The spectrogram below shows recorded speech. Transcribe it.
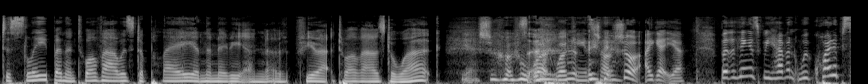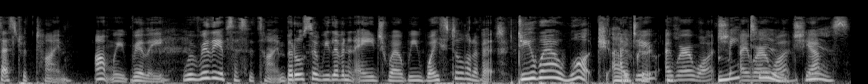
to sleep and then 12 hours to play and then maybe I a few hou- 12 hours to work. Yeah, sure. Work, working as a child. Sure, I get you. But the thing is, we haven't. We're quite obsessed with time, aren't we? Really, we're really obsessed with time. But also, we live in an age where we waste a lot of it. Do you wear a watch? I do. I wear a watch. Me I wear a too, watch, yeah. Yes.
